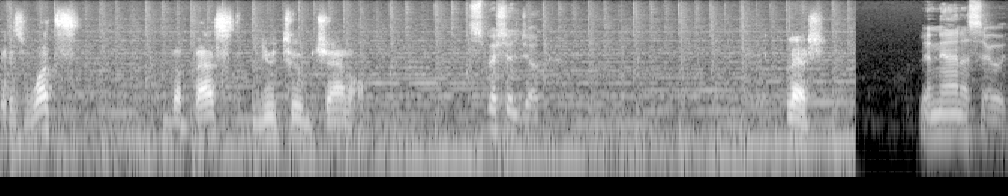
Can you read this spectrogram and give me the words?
is what's the best YouTube channel? Special joke. Flash. لأني أنا سعودي.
